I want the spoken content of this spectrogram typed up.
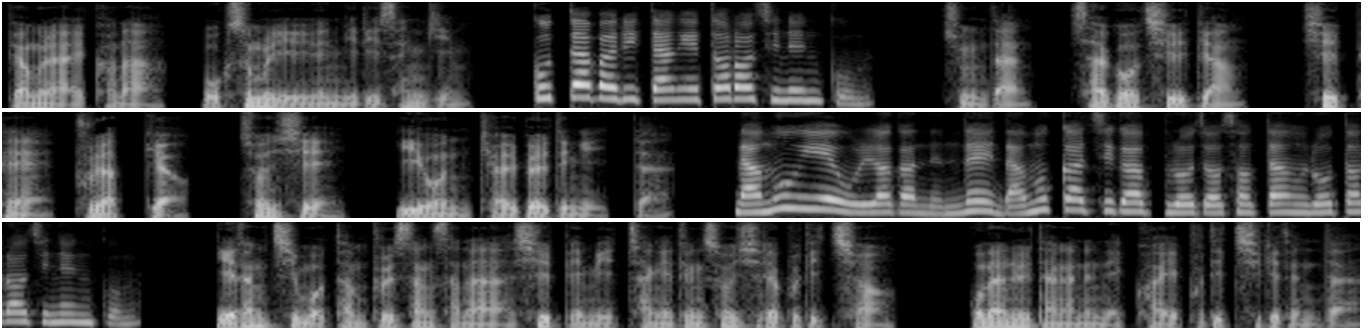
병을 앓거나 목숨을 잃는 일이 생김. 꽃다발이 땅에 떨어지는 꿈. 중단, 사고, 질병, 실패, 불합격, 손실, 이혼, 결별 등이 있다. 나무 위에 올라갔는데 나뭇가지가 부러져서 땅으로 떨어지는 꿈. 예상치 못한 불상사나 실패 및 장애 등 손실에 부딪혀 고난을 당하는 액화에 부딪히게 된다.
